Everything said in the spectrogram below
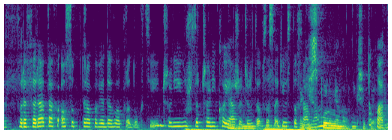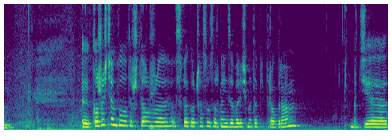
w referatach osób, które opowiadały o produkcji, czyli już zaczęli kojarzyć, -hmm. że to w zasadzie jest to Jakiś samo. wspólny mianownik się Dokładnie. Pojawi. Korzyścią było też to, że swego czasu zorganizowaliśmy taki program, gdzie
